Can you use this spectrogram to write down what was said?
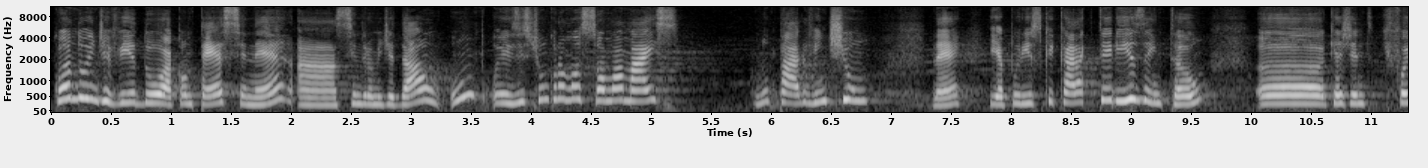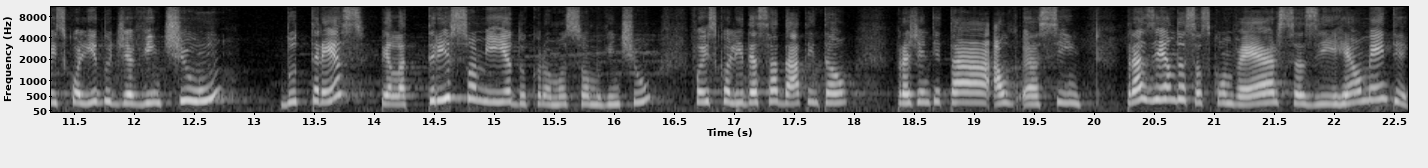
Quando o indivíduo acontece, né, a síndrome de Down, um, existe um cromossomo a mais no par 21. Né? E é por isso que caracteriza, então, uh, que a gente que foi escolhido o dia 21 do 3, pela trissomia do cromossomo 21, foi escolhida essa data, então, para a gente estar, tá, assim, trazendo essas conversas e realmente,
